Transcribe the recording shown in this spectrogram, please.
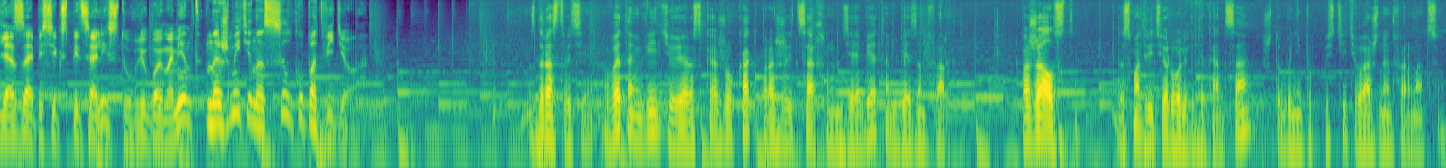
Для записи к специалисту в любой момент нажмите на ссылку под видео. Здравствуйте! В этом видео я расскажу, как прожить сахарным диабетом без инфаркта. Пожалуйста, досмотрите ролик до конца, чтобы не пропустить важную информацию.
